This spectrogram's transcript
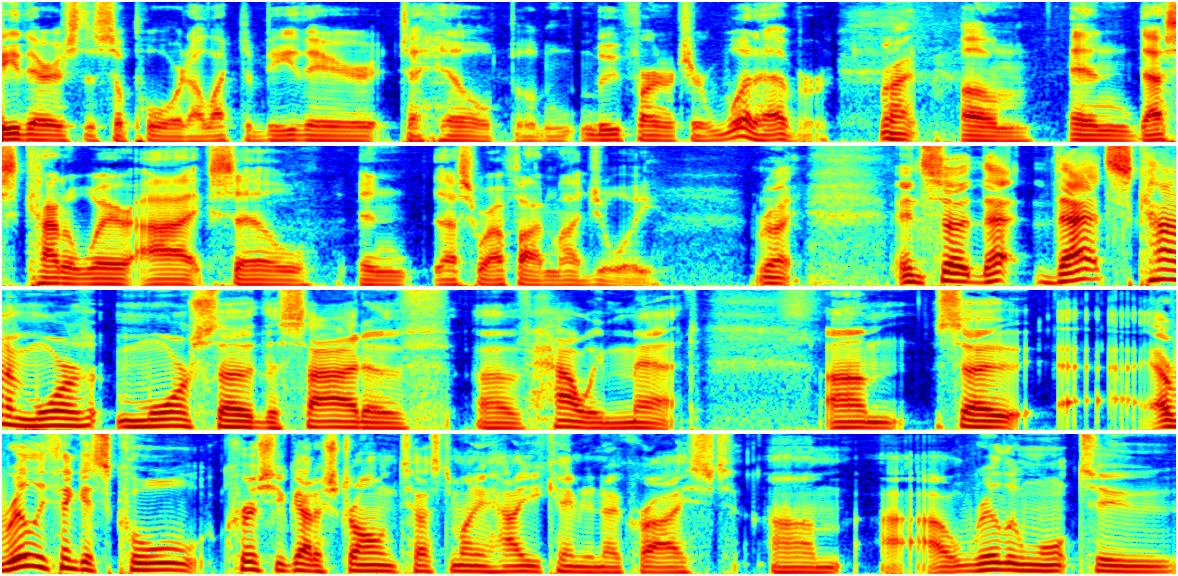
be there as the support. I like to be there to help, um, move furniture, whatever. right. Um, and that's kind of where I excel, and that's where I find my joy. Right. And so that that's kind of more more so the side of of how we met. Um, so I really think it's cool, Chris. You've got a strong testimony of how you came to know Christ. Um, I, I really want to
